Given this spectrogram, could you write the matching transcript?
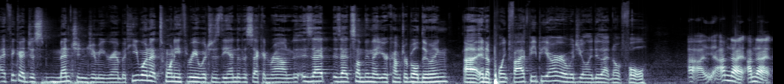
I think I just mentioned Jimmy Graham, but he went at 23, which is the end of the second round. Is that is that something that you're comfortable doing uh, in a 0.5 PPR, or would you only do that in a full? Uh, I'm not, I'm not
